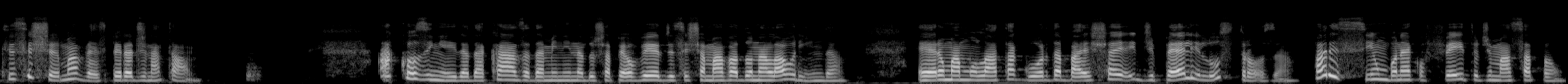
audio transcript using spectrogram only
que se chama Véspera de Natal. A cozinheira da casa da menina do chapéu verde se chamava Dona Laurinda. Era uma mulata gorda, baixa e de pele lustrosa. Parecia um boneco feito de maçapão.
